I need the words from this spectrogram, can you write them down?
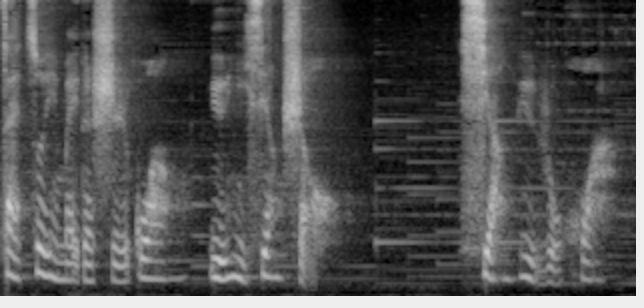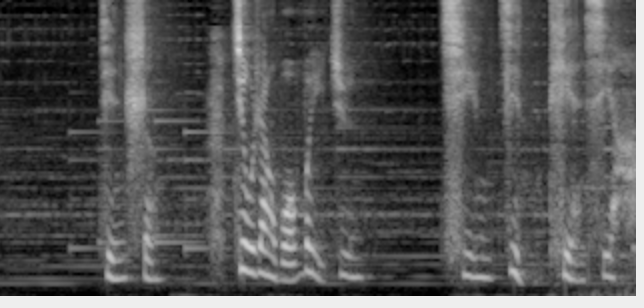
在最美的时光与你相守，相遇如花。今生。就让我为君倾尽天下。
